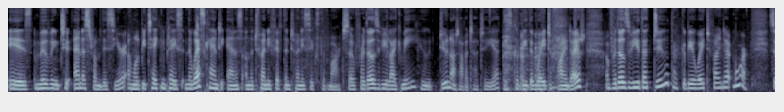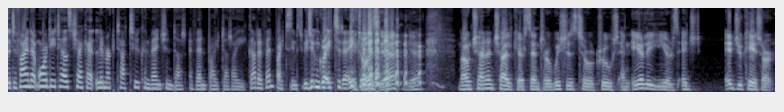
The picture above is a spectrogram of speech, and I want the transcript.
is moving to Ennis from this year and will be taking place in the West County Ennis on the 25th and 26th of March. So, for those of you like me who do not have a tattoo yet, this could be the way to find out. And for those of you that do, that could be a way to find out more. So, to find out more details, check out limericktattooconvention.eventbrite.ie. God, Eventbrite seems to be doing great today. It does, yeah, yeah. Mount Shannon Childcare Centre wishes to recruit an early years edu- educator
